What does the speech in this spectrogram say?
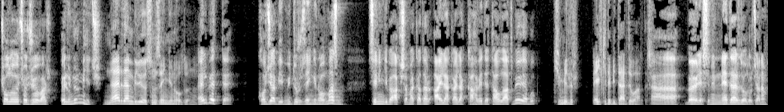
Çoluğu çocuğu var. Ölünür mü hiç? Nereden biliyorsun zengin olduğunu? Elbette. Koca bir müdür zengin olmaz mı? Senin gibi akşama kadar aylak aylak kahvede tavla atmıyor ya bu. Kim bilir. Belki de bir derdi vardır. Aa, böylesinin ne derdi olur canım?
